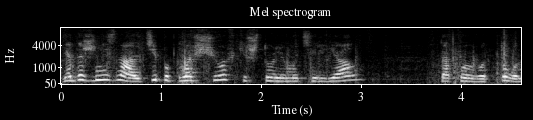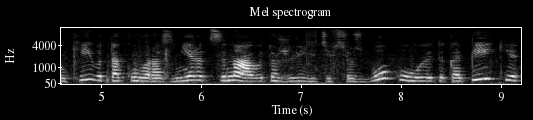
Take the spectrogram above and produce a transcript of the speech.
Я даже не знаю, типа плащевки, что ли, материал. Такой вот тонкий, вот такого размера. Цена, вы тоже видите все сбоку. Это копейки.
